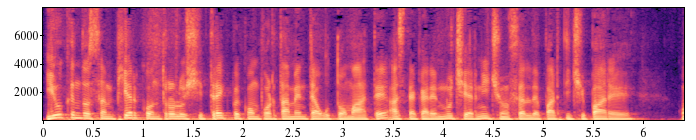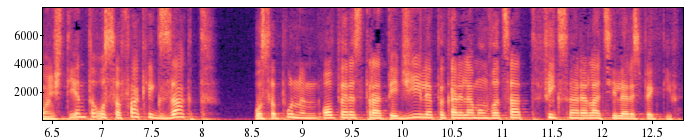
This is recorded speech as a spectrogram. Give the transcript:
eu când o să-mi pierd controlul și trec pe comportamente automate, astea care nu cer niciun fel de participare conștientă, o să fac exact, o să pun în operă strategiile pe care le-am învățat fix în relațiile respective.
